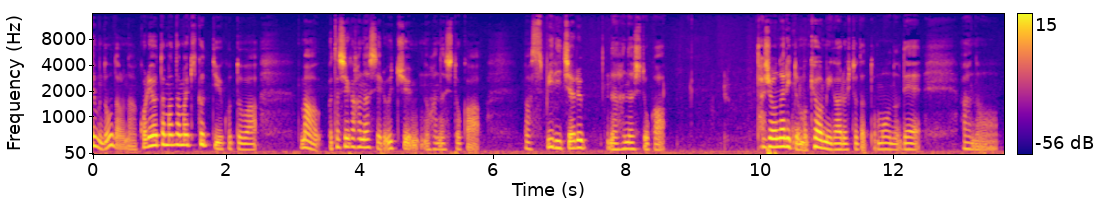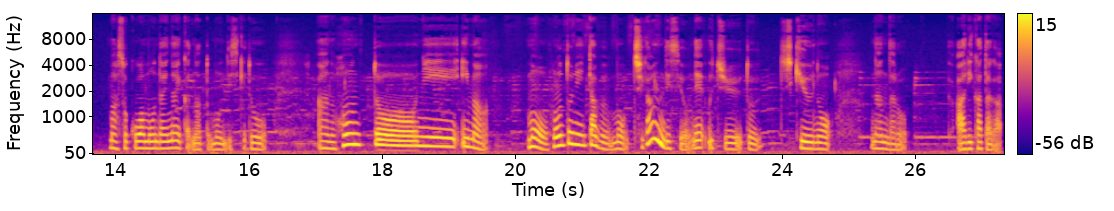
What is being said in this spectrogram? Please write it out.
でもどうだろうなこれをたまたま聞くっていうことはまあ私が話してる宇宙の話とか、まあ、スピリチュアルな話とか多少なりとも興味がある人だと思うのであの、まあ、そこは問題ないかなと思うんですけどあの本当に今もう本当に多分もう違うんですよね。宇宙と地球のなんだろうあり方が。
